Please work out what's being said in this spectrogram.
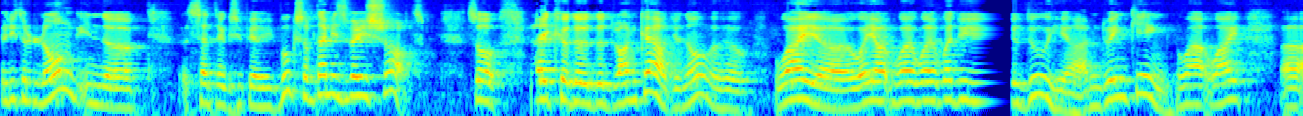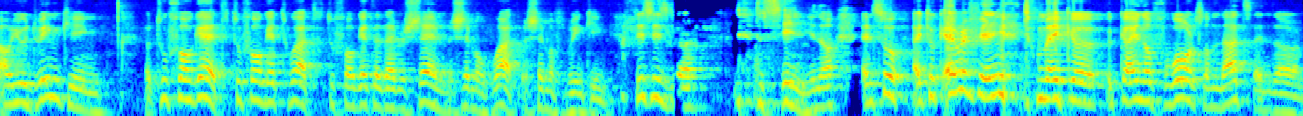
a little long in the Saint-Exupéry book. Sometimes it's very short. So, like uh, the the drunkard, you know, uh, why uh, why, why why what do you you do here? I'm drinking. Why, why uh, are you drinking? Uh, to forget. To forget what? To forget that I'm ashamed. Ashamed of what? Ashamed of drinking. This is the, the sin, you know. And so I took everything to make a, a kind of waltz on that and uh,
